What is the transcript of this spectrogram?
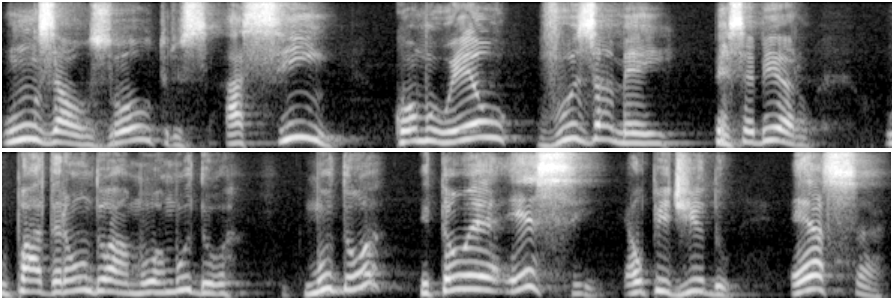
uns aos outros, assim como eu vos amei. Perceberam? O padrão do amor mudou. Mudou. Então é esse é o pedido, essa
